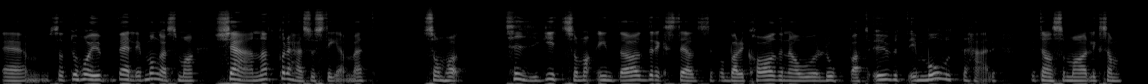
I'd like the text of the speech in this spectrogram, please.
Ehm, så att du har ju väldigt många som har tjänat på det här systemet. Som har tigit, som inte har direkt ställt sig på barrikaderna och ropat ut emot det här. Utan som har liksom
